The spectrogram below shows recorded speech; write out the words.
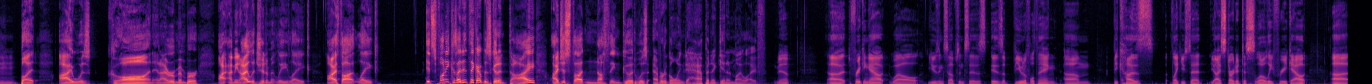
Mm-hmm. but i was gone and i remember i i mean i legitimately like i thought like it's funny because i didn't think i was gonna die i just thought nothing good was ever going to happen again in my life Yep. Uh, freaking out while using substances is a beautiful thing um, because, like you said, I started to slowly freak out. Uh,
